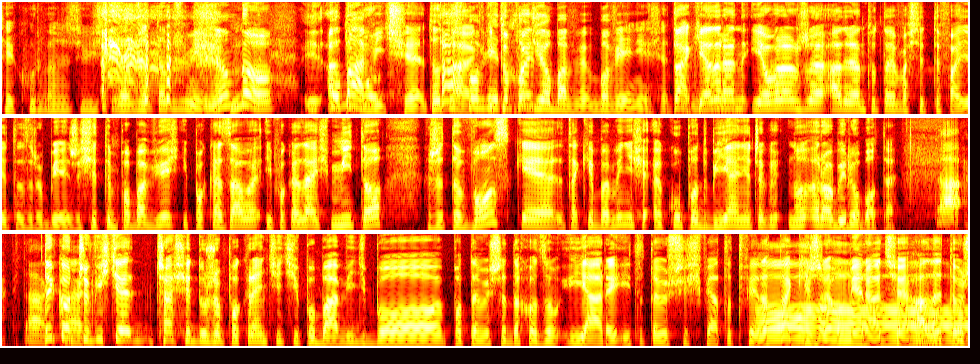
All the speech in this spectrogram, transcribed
ty, kurwa, rzeczywiście dobrze to brzmi. No, No, i- to pobawić było- się. To tak, dosłownie to to chodzi o bawi- bawienie się. Tak, tym, ja, to- Adrian, ja uważam, że Adrian tutaj właśnie ty fajnie to zrobiłeś, że się tym pobawiłeś i, pokazałeś, i pokazałeś mi to, że to wąskie takie bawienie się EQ, podbijanie czegoś, no robi robotę. Tak, tak. Tylko tak. oczywiście trzeba się dużo pokręcić i pobawić, bo potem jeszcze dochodzą i jary i tutaj już się świat otwiera taki, że umieracie, ale to już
